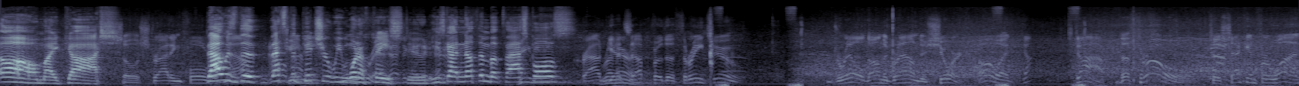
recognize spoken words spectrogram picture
Oh my gosh. So striding forward That was now, the that's the pitcher we want to face, dude. He's got nothing but fastballs. Crowd gets up for the 3-2. Drilled on the ground to short. Oh, a dump stop. The throw to second for one.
